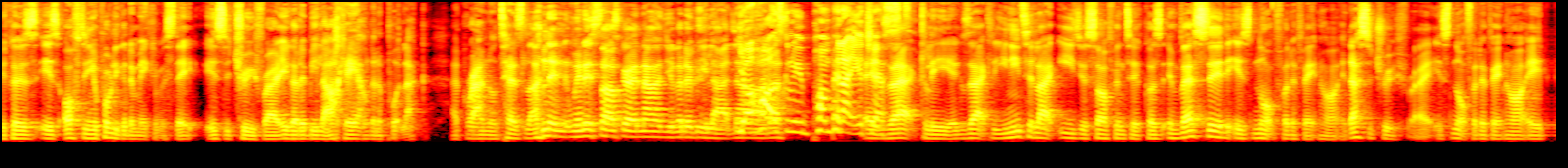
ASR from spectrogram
because it's often you're probably going to make a mistake. Is the truth, right? You're going to be like, okay, I'm going to put like a grand on Tesla. And then when it starts going down, you're going to be like, nah, Your heart's gonna be pumping out your chest. Exactly, exactly. You need to like ease yourself into it because investing is not for the faint-hearted. That's the truth, right? It's not for the faint-hearted.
